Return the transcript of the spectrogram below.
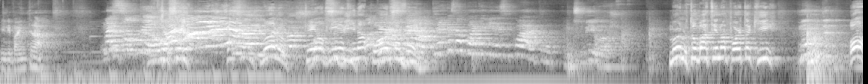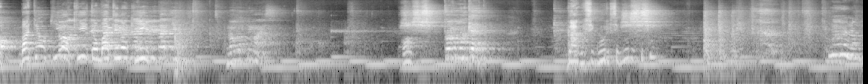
Ele vai entrar. Mas soltei! Já sei. Mano, tem alguém aqui na porta, velho. Tranca essa porta aqui nesse quarto. Vamos subir, eu acho. Mano, tão batendo a porta aqui. Mano, Ó, bateu aqui, ó, aqui, tão batendo Ele aqui. tá aqui. Não tá aqui mais. Todo mundo quer. Gago, segura, segura, segura. Mano.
